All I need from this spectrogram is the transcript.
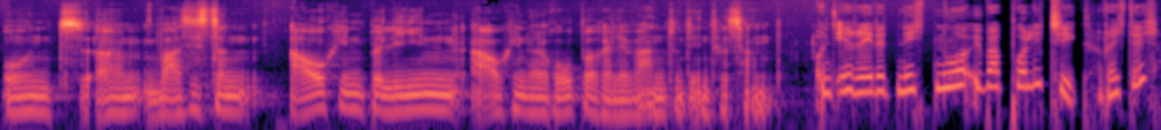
Und ähm, was ist dann auch in Berlin, auch in Europa relevant und interessant. Und ihr redet nicht nur über Politik, richtig?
